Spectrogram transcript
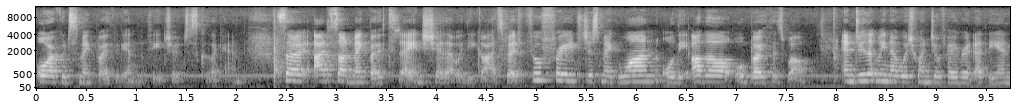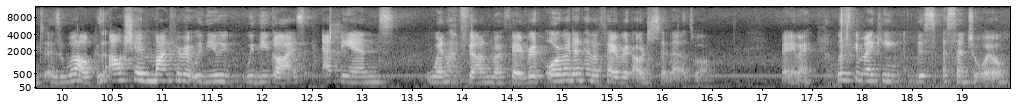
or I could just make both again in the future just because I can. So I decided to make both today and share that with you guys. But feel free to just make one or the other or both as well. And do let me know which one's your favorite at the end as well because I'll share my favorite with you with you guys at the end when I found my favorite or if I don't have a favorite I'll just say that as well. But anyway, let's get making this essential oil.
